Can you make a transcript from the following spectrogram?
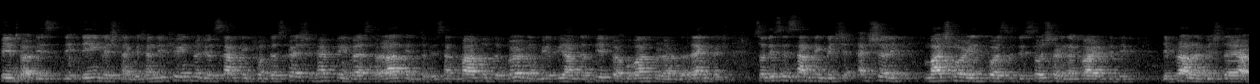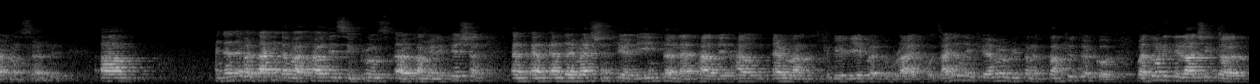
people this, the, the, English language. And if you introduce something from the scratch, you have to invest a lot into this. And part of the burden will be on the people who want to learn the language. So this is something which actually much more reinforces the social inequality, the, the problem which they are concerned with. Um, and then they were talking about how this improves uh, communication. And, and, and they mentioned here the internet, how, the, how everyone will be able to write codes. I don't know if you ever written a computer code, but only the logical,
